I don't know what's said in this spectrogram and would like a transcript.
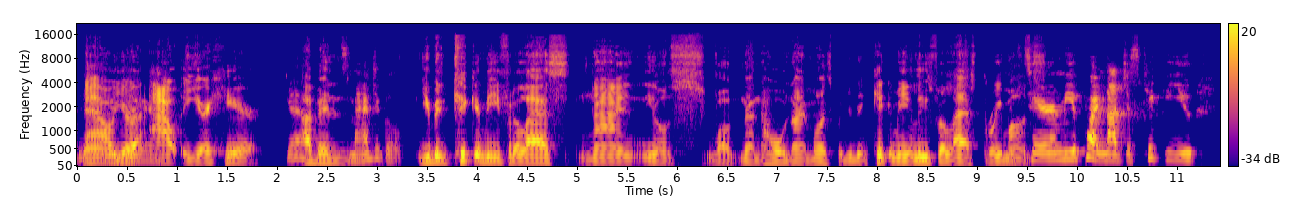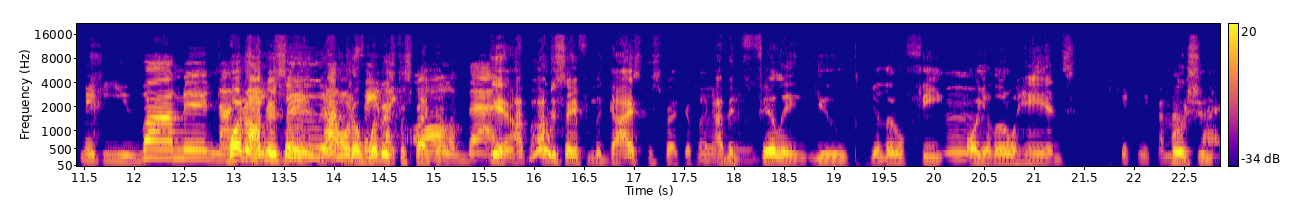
Now you're you're out and you're here. Yeah, I've been it's magical. you've been kicking me for the last nine, you know, well, not the whole nine months, but you've been kicking me at least for the last three months. Tearing me apart, not just kicking you, making you vomit. Not Well, no, I'm just saying, food. not I'm on a woman's like, perspective. All of that. Yeah, I'm, I'm just saying from the guy's perspective. Like I've been Mhm. feeling you, your little feet or Mm. your little hands. Kick me from push you. outside.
